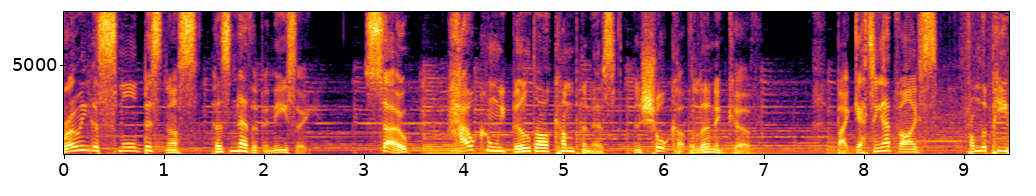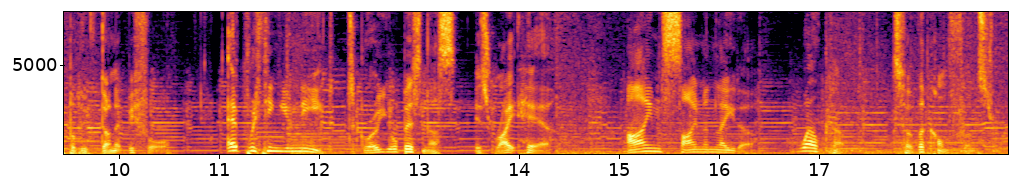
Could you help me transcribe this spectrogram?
Growing a small business has never been easy. So, how can we build our companies and shortcut the learning curve? By getting advice from the people who've done it before. Everything you need to grow your business is right here. I'm Simon Lader. Welcome to the conference room.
